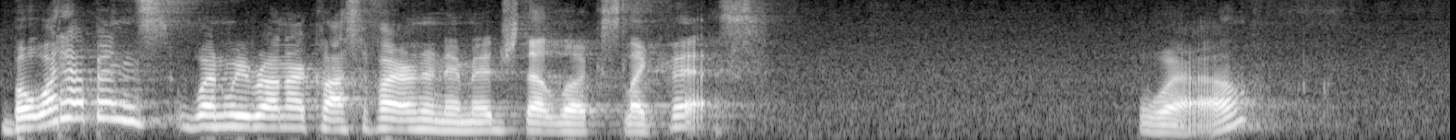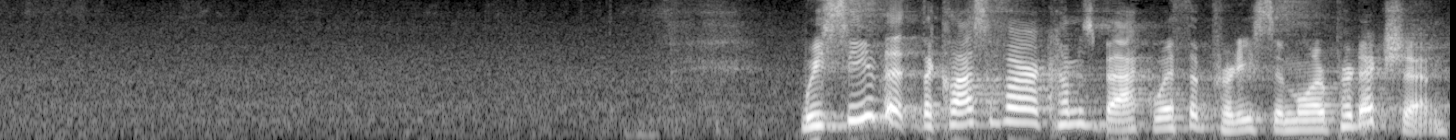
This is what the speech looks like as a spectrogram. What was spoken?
But what happens when we run our classifier on an image that looks like this? Well, we see that the classifier comes back with a pretty similar prediction.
